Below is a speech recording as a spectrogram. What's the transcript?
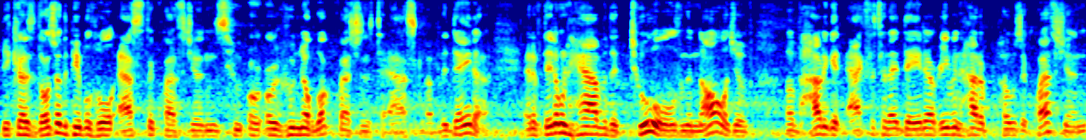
because those are the people who will ask the questions, who, or, or who know what questions to ask of the data. And if they don't have the tools and the knowledge of of how to get access to that data, or even how to pose a question,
